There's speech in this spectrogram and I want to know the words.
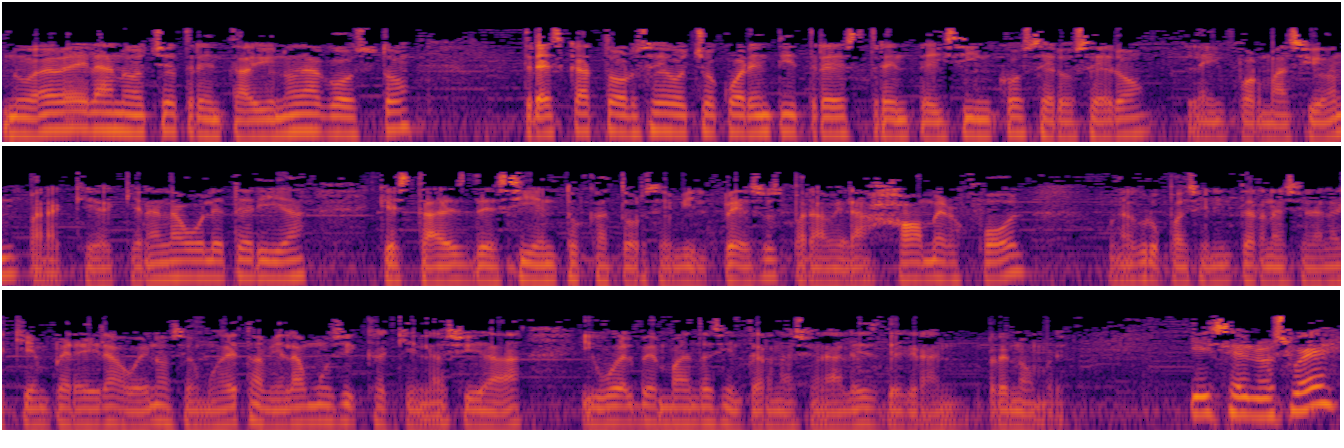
9 de la noche, 31 de agosto. 314-843-3500 la información para que adquieran la boletería que está desde 114 mil pesos para ver a Hammerfall, una agrupación internacional aquí en Pereira. Bueno, se mueve también la música aquí en la ciudad y vuelven bandas internacionales de gran renombre. Y se nos fue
